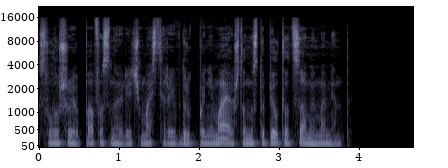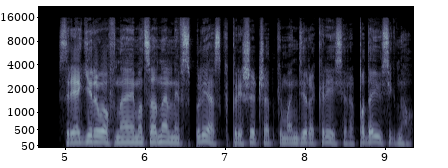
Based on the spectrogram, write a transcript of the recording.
Слушаю пафосную речь мастера и вдруг понимаю, что наступил тот самый момент. Среагировав на эмоциональный всплеск, пришедший от командира крейсера, подаю сигнал.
